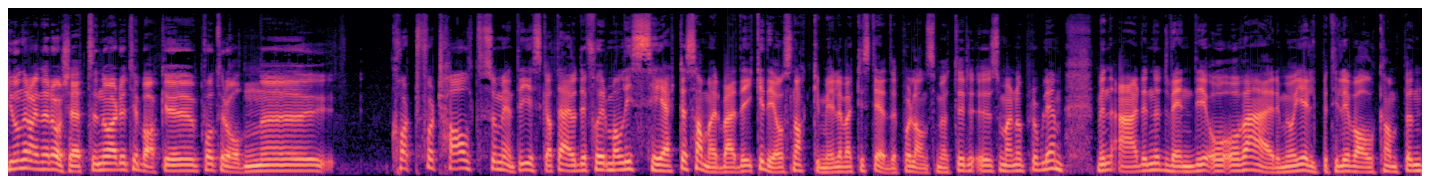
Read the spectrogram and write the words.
Jon Ragnar Aarseth, nå er du tilbake på tråden. Eh, Kort fortalt så mente Giske at det er jo det formaliserte samarbeidet, ikke det å snakke med eller være til stede på landsmøter, eh, som er noe problem. Men er det nødvendig å, å være med og hjelpe til i valgkampen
